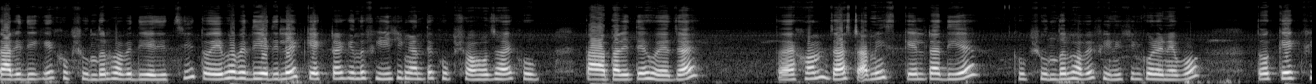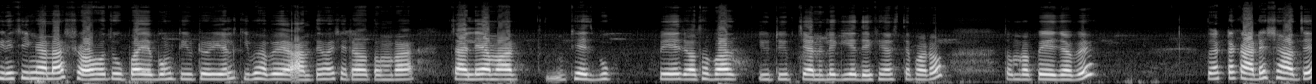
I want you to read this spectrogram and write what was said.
চারিদিকে খুব সুন্দরভাবে দিয়ে দিচ্ছি। তো এভাবে দিয়ে দিলে কেকটা কিন্তু ফিনিশিং আনতে খুব সহজ হয়, খুব তাড়াতাড়িতে হয়ে যায়। তো এখন জাস্ট আমি স্কেলটা দিয়ে খুব সুন্দরভাবে ফিনিশিং করে নেব। তো কেক ফিনিশিং আনার সহজ উপায় এবং টিউটোরিয়াল কীভাবে আনতে হয় সেটা তোমরা চাইলে আমার ফেসবুক পেজ অথবা ইউটিউব চ্যানেলে গিয়ে দেখে আসতে পারো, তোমরা পেয়ে যাবে। তো একটা কার্ডের সাহায্যে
